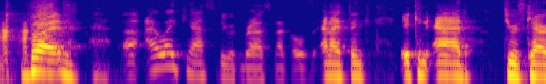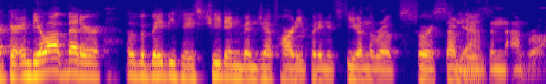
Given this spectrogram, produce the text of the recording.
but uh, I like Cassidy with brass knuckles, and I think it can add to his character and be a lot better of a babyface cheating than Jeff Hardy putting his feet on the ropes for some Yeah. reason on Raw.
